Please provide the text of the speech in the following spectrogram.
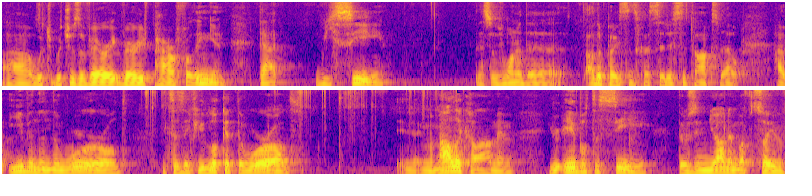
Uh, which, which is a very, very powerful Inyan that we see, this is one of the other places Chassidus that talks about how even in the world, it says if you look at the world, in you're able to see there's inyanim of tsoiv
